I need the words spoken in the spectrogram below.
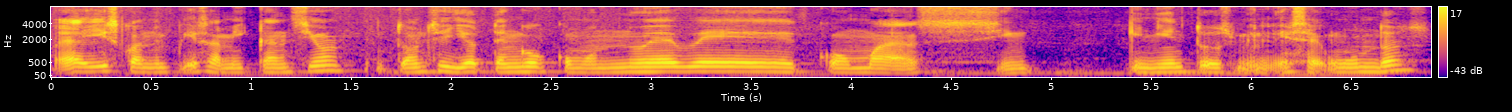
ahí es cuando empieza mi canción. Entonces yo tengo como 9,500 milisegundos.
